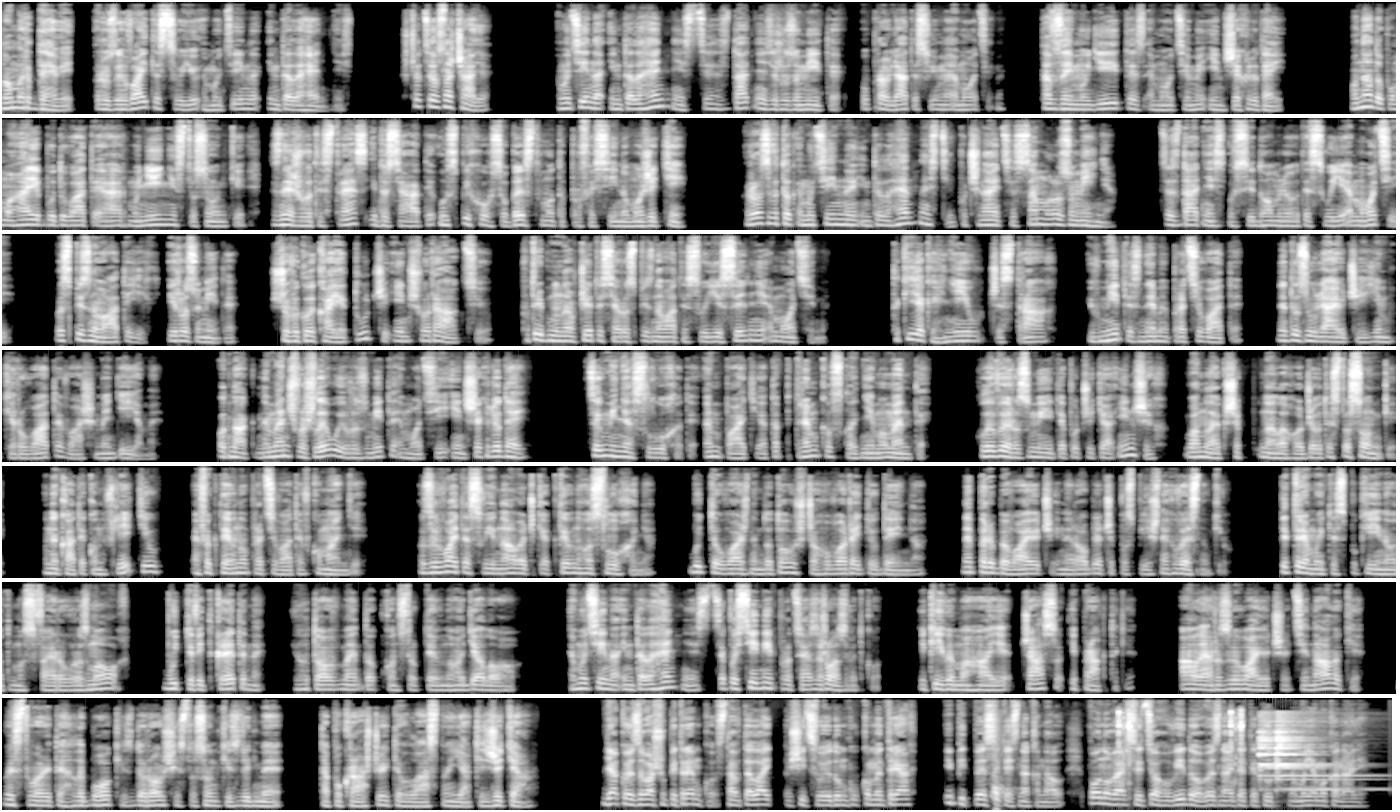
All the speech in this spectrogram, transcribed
Номер 9. Розвивайте свою емоційну інтелігентність. Що це означає? Емоційна інтелігентність це здатність розуміти, управляти своїми емоціями та взаємодіяти з емоціями інших людей. Вона допомагає будувати гармонійні стосунки, знижувати стрес і досягати успіху в особистому та професійному житті. Розвиток емоційної інтелігентності починається з саморозуміння, це здатність усвідомлювати свої емоції, розпізнавати їх і розуміти, що викликає ту чи іншу реакцію. Потрібно навчитися розпізнавати свої сильні емоції, такі як гнів чи страх, і вміти з ними працювати, не дозволяючи їм керувати вашими діями. Однак не менш важливо й розуміти емоції інших людей це вміння слухати, емпатія та підтримка в складні моменти. Коли ви розумієте почуття інших, вам легше налагоджувати стосунки, уникати конфліктів, ефективно працювати в команді. Розвивайте свої навички активного слухання, будьте уважним до того, що говорить людина, не перебиваючи і не роблячи поспішних висновків. Підтримуйте спокійну атмосферу в розмовах, будьте відкритими і готовими до конструктивного діалогу. Емоційна інтелігентність це постійний процес розвитку, який вимагає часу і практики, але розвиваючи ці навики, ви створюєте глибокі, здоровші стосунки з людьми та покращуєте власну якість життя. Дякую за вашу підтримку. Ставте лайк, пишіть свою думку в коментарях і підписуйтесь на канал. Повну версію цього відео ви знайдете тут, на моєму каналі.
